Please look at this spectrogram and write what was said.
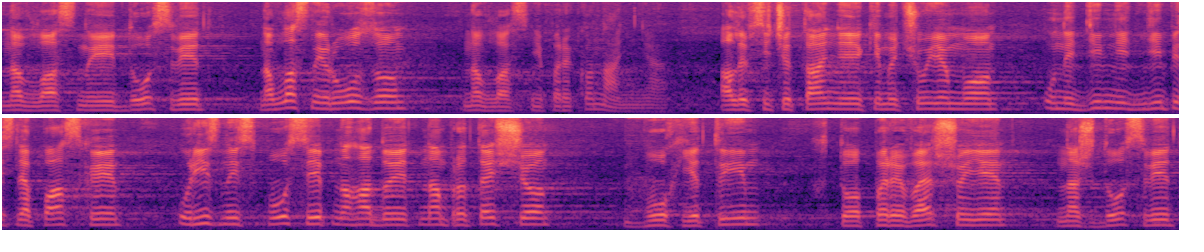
на власний досвід, на власний розум, на власні переконання. Але всі читання, які ми чуємо у недільні дні після Пасхи, у різний спосіб нагадують нам про те, що Бог є тим, хто перевершує наш досвід,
